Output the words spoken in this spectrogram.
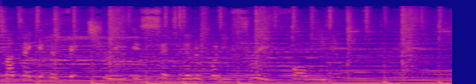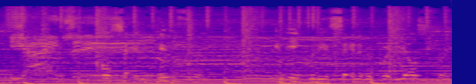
So I take it the victory is setting everybody free from, or setting him free, and equally is setting everybody else free.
